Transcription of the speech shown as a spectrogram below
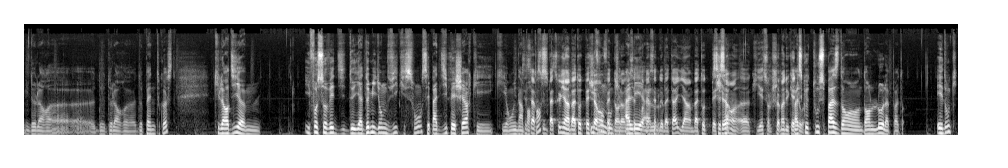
de leur euh, de, de leur euh, de Pentecost qui leur dit euh, il faut sauver il y a 2 millions de vies qui sont c'est pas 10 pêcheurs qui, qui ont une C'est ça, parce importance parce qu'il y a un bateau de pêcheurs en fait dans, à première scène de bataille. Il y a un bateau de pêcheurs euh, qui est sur le chemin du Kaiju. parce que tout se passe dans, dans l'eau là et donc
